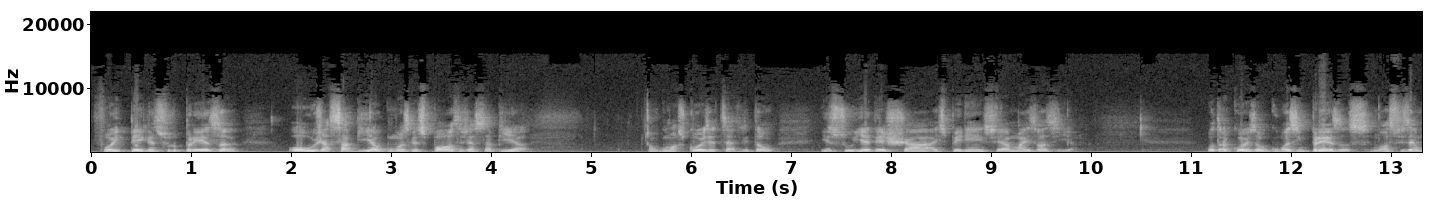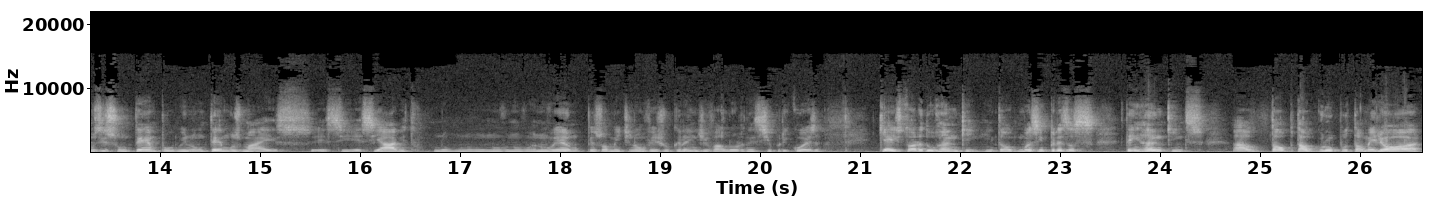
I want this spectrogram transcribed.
foi pega de surpresa ou já sabia algumas respostas, já sabia algumas coisas, etc. Então isso ia deixar a experiência mais vazia. Outra coisa, algumas empresas, nós fizemos isso um tempo e não temos mais esse, esse hábito. Não, não, não, eu pessoalmente não vejo grande valor nesse tipo de coisa, que é a história do ranking. Então algumas empresas têm rankings. Ah, tal, tal grupo tal melhor,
